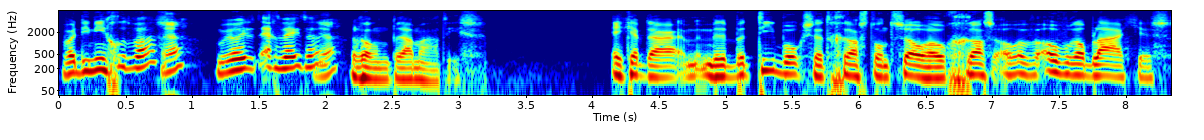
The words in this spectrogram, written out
waar die niet goed was, Ja? wil je het echt weten? Ja? Gewoon dramatisch. Ik heb daar met de T-box, het gras stond zo hoog, gras over- overal blaadjes.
